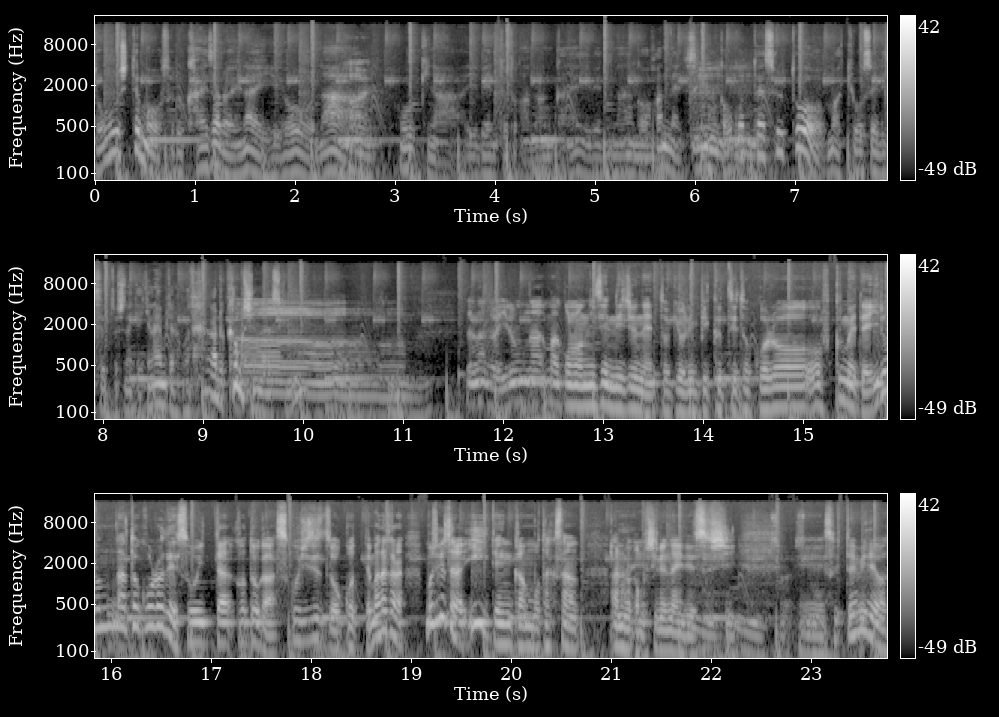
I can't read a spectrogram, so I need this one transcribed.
どうしてもそれを変えざるを得ないようなはい。大きなイベントとかなんかねイベントなんかわかんないですけど、うん。なんか起こったりすると、まあ、強制リセットしなきゃいけないみたいなことがあるかもしれないですけど。ね。なんかいろんな、まあ、この2020年東京オリンピックっていうところを含めていろんなところでそういったことが少しずつ起こって、まあ、だからもしかしたらいい転換もたくさんあるのかもしれないですし、そうですね。えーそういった意味では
